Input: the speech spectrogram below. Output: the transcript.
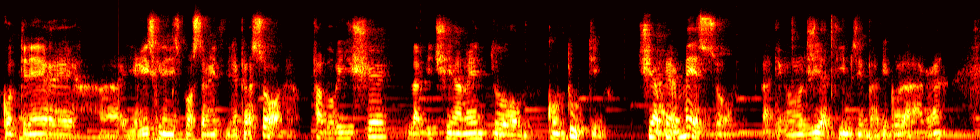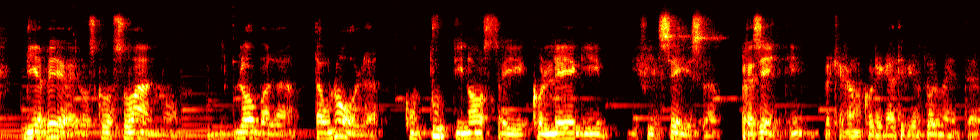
contenere uh, i rischi negli spostamenti delle persone, favorisce l'avvicinamento con tutti, ci ha permesso, la tecnologia Teams in particolare, di avere lo scorso anno il Global Town Hall con tutti i nostri colleghi di Field Sales presenti, perché erano collegati virtualmente,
